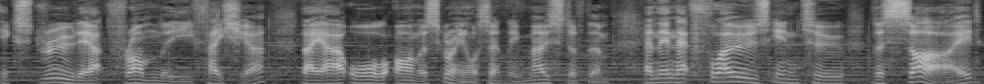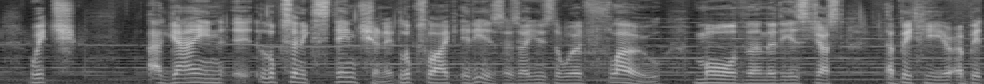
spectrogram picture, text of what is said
extrude out from the fascia. They are all on a screen, or certainly most of them. And then that flows into the side, which again it looks an extension. It looks like it is, as I use the word flow, more than it is just a bit here, a bit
